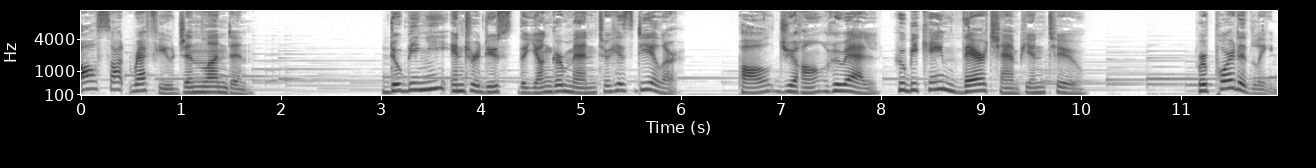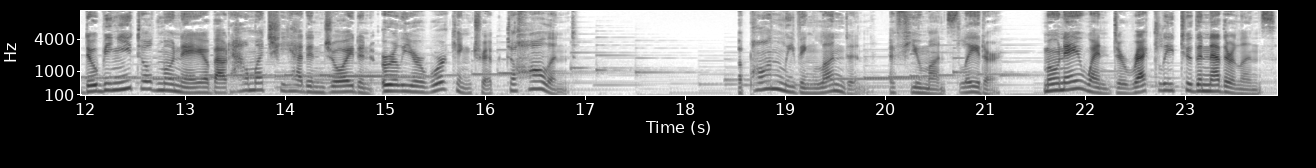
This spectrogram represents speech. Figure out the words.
all sought refuge in London. Daubigny introduced the younger men to his dealer, Paul Durand Ruel, who became their champion too. Reportedly, Daubigny told Monet about how much he had enjoyed an earlier working trip to Holland. Upon leaving London a few months later, Monet went directly to the Netherlands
